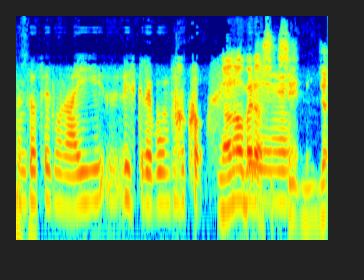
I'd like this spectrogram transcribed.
Entonces, bueno, ahí discrepo un poco. No, no, pero eh, yo,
